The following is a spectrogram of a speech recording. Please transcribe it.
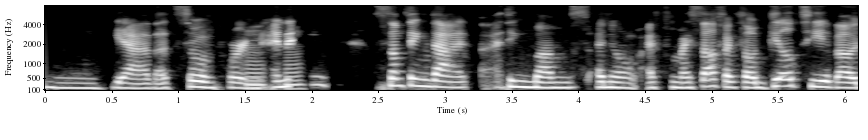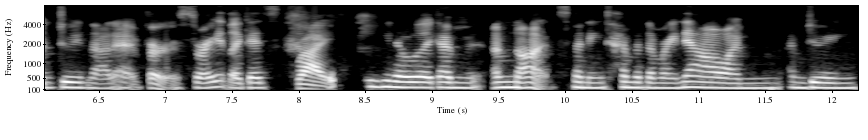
Mm, yeah, that's so important. Mm-hmm. And I mm-hmm. think something that I think moms, I know I, for myself, I felt guilty about doing that at first, right? Like it's right, you know, like I'm I'm not spending time with them right now. I'm I'm doing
